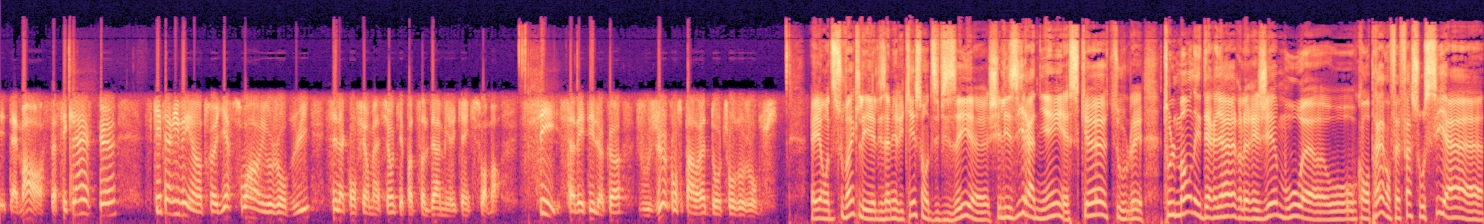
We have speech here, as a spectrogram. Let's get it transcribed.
étaient morts, c'est assez clair que qui est arrivé entre hier soir et aujourd'hui, c'est la confirmation qu'il n'y a pas de soldats américains qui soient morts. Si ça avait été le cas, je vous jure qu'on se parlerait d'autres choses aujourd'hui. Et on dit souvent que les, Américains sont divisés. Euh, chez les Iraniens, est-ce que tout, le monde est derrière le régime ou euh, au, contraire, on fait face aussi à,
